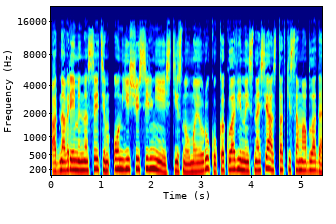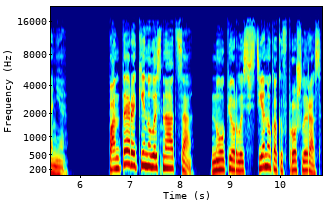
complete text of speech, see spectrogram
Одновременно с этим он еще сильнее стиснул мою руку, как лавиной снося остатки самообладания. Пантера кинулась на отца, но уперлась в стену, как и в прошлый раз.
